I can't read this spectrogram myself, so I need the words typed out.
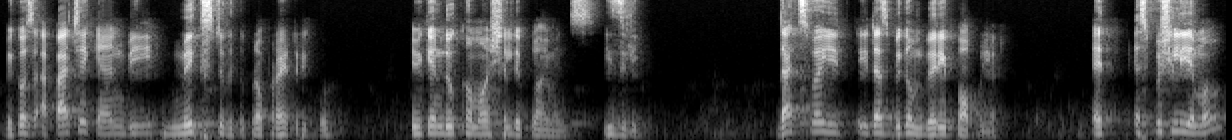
Because Apache can be mixed with the proprietary code. You can do commercial deployments easily. That's why it, it has become very popular, especially among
